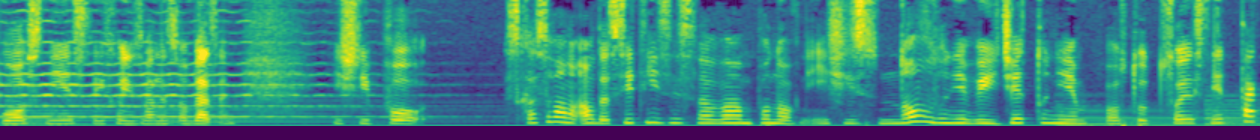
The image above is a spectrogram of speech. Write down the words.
głos nie jest synchronizowany z obrazem. Jeśli po... Skasowałam Audacity i zainstalowałam ponownie. Jeśli znowu to nie wyjdzie, to nie wiem po prostu, co jest nie tak.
